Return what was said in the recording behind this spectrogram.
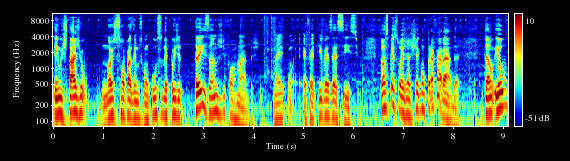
Tem o estágio, nós só fazemos concurso depois de três anos de formados, né, com efetivo exercício. Então, as pessoas já chegam preparadas. Então, eu,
